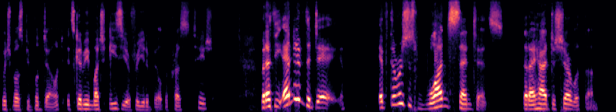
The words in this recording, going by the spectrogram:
which most people don't, it's going to be much easier for you to build a presentation. But at the end of the day, if there was just one sentence that I had to share with them,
